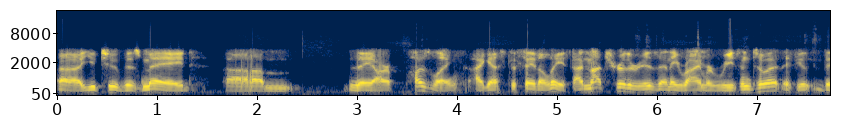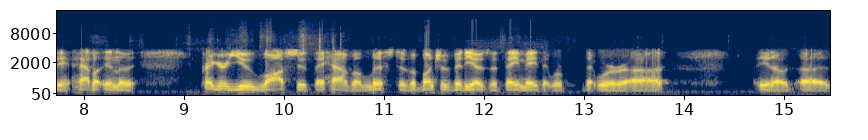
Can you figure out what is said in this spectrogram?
uh, YouTube has made, um, they are puzzling, I guess, to say the least. I'm not sure there is any rhyme or reason to it. If you they have in the PragerU lawsuit, they have a list of a bunch of videos that they made that were that were uh, you know, uh,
